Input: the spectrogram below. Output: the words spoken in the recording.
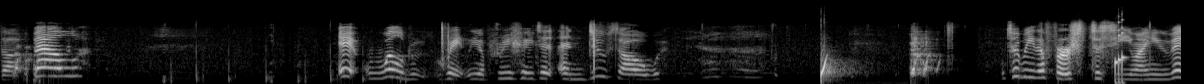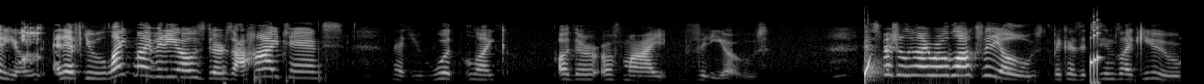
the bell. It will greatly appreciate it, and do so to be the first to see my new videos. And if you like my videos, there's a high chance that you would like other of my videos. Especially my Roblox videos, because it seems like you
